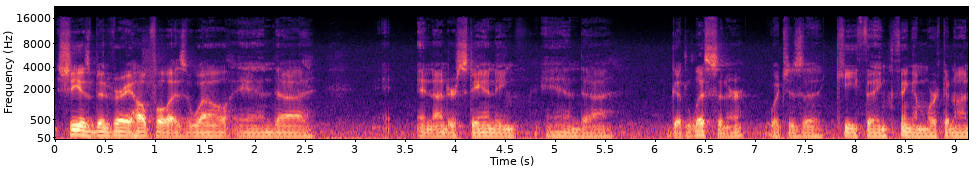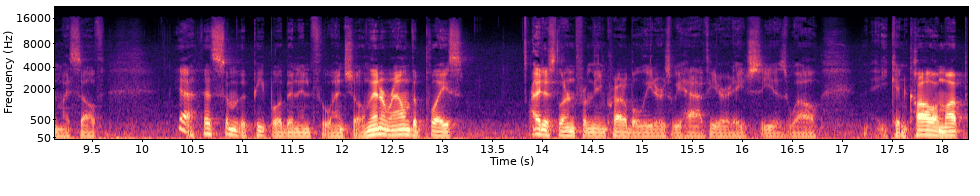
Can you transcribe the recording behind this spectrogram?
she has been very helpful as well, and uh, and understanding and uh, good listener, which is a key thing thing I'm working on myself. Yeah, that's some of the people have been influential, and then around the place. I just learned from the incredible leaders we have here at HC as well. You can call them up,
